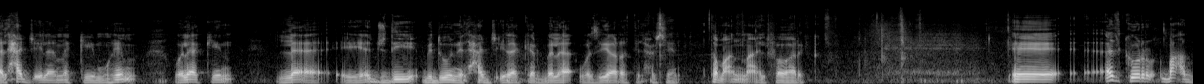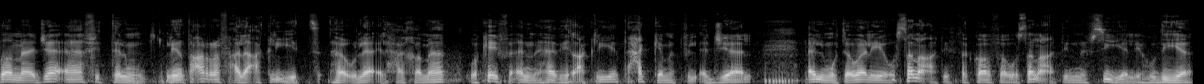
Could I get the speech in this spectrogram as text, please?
الحج إلى مكة مهم ولكن لا يجدي بدون الحج إلى كربلاء وزيارة الحسين. طبعا مع الفوارق. آه، أذكر بعض ما جاء في التلمود لنتعرف على عقلية هؤلاء الحاخامات وكيف أن هذه العقلية تحكمت في الأجيال المتوالية وصنعت الثقافة وصنعت النفسية اليهودية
